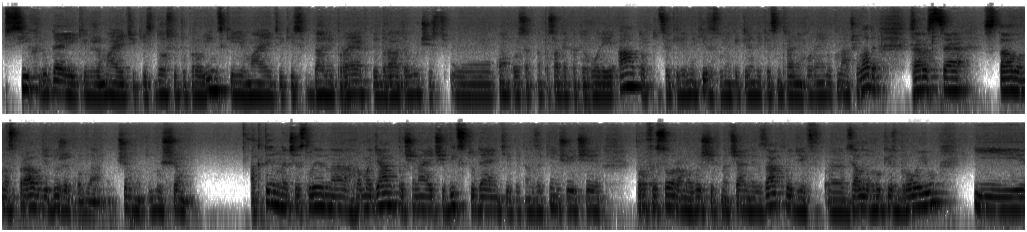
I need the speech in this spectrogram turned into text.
всіх людей, які вже мають якийсь досвід управлінський, мають якісь вдалі проекти, брати участь у конкурсах на посади категорії А, тобто це керівники, заступники керівники центральних органів виконавчої влади. Зараз це стало насправді дуже проблемним. Чому? Тому що активна числина громадян, починаючи від студентів і там закінчуючи професорами вищих навчальних закладів, е, взяли в руки зброю і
